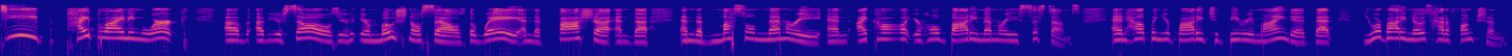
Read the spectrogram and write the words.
deep pipelining work of, of your cells, your, your emotional cells, the way and the fascia and the and the muscle memory. And I call it your whole body memory systems and helping your body to be reminded that your body knows how to function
